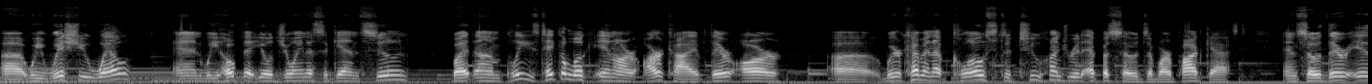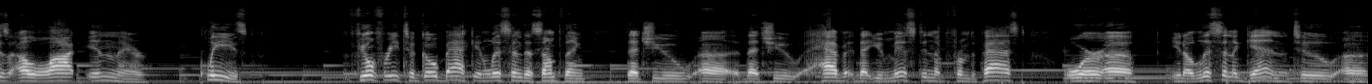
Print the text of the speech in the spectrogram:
uh, we wish you well. And we hope that you'll join us again soon. But um, please take a look in our archive. There are, uh, we're coming up close to 200 episodes of our podcast. And so there is a lot in there. Please feel free to go back and listen to something that you uh, that you have that you missed in the from the past, or uh, you know listen again to uh,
